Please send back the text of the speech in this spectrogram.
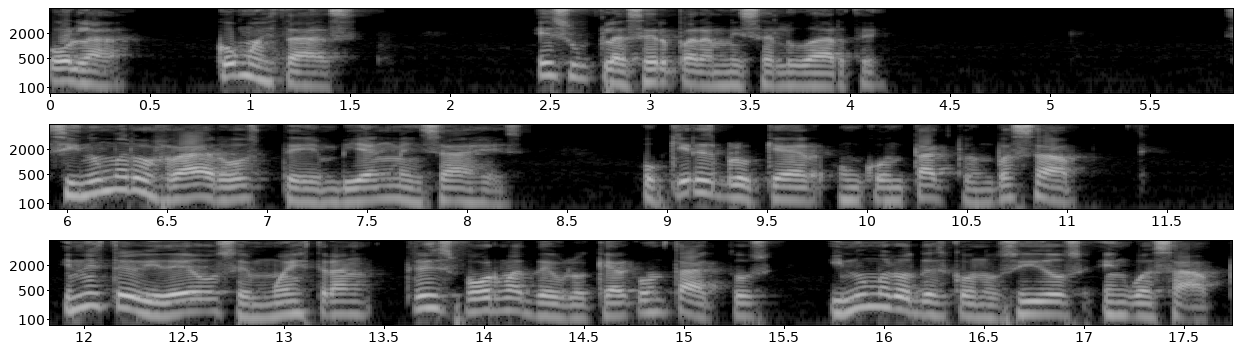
Hola, ¿cómo estás? Es un placer para mí saludarte. Si números raros te envían mensajes o quieres bloquear un contacto en WhatsApp, en este video se muestran tres formas de bloquear contactos y números desconocidos en WhatsApp.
